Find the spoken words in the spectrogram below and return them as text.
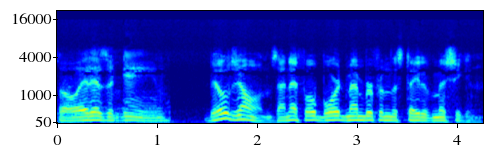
So it is a gain. Bill Jones, NFO board member from the state of Michigan.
